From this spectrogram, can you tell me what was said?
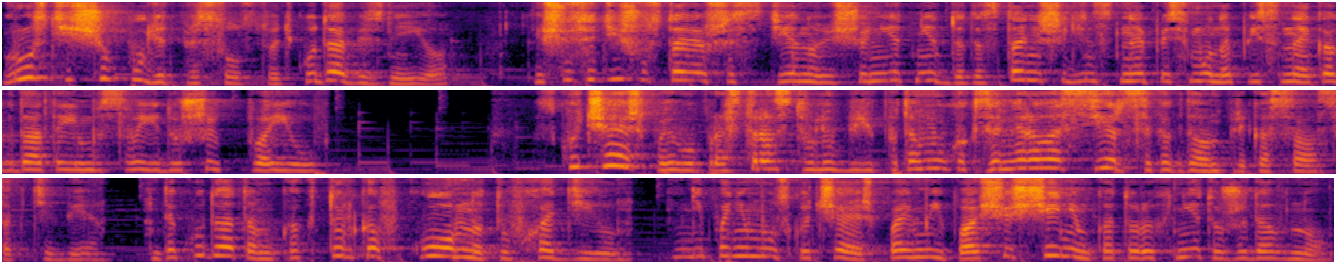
Грусть еще будет присутствовать, куда без нее. Еще сидишь, уставившись в стену, еще нет-нет, да достанешь единственное письмо, написанное когда-то им из своей души твою. Скучаешь по его пространству любви, потому как замирало сердце, когда он прикасался к тебе. Да куда там, как только в комнату входил. Не по нему скучаешь, пойми, по ощущениям, которых нет уже давно.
